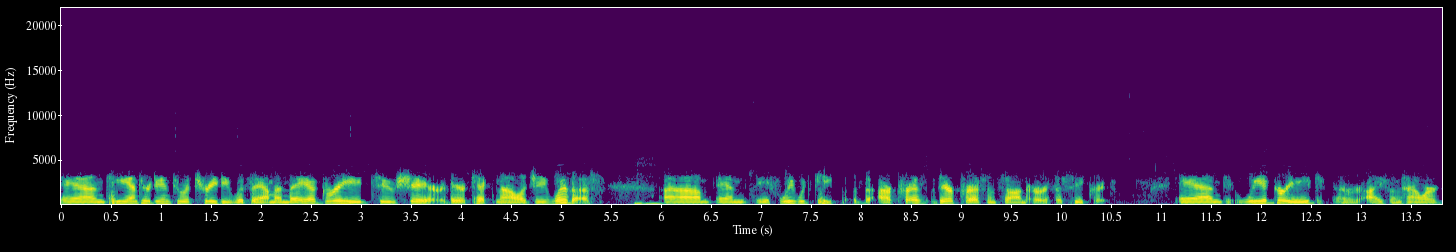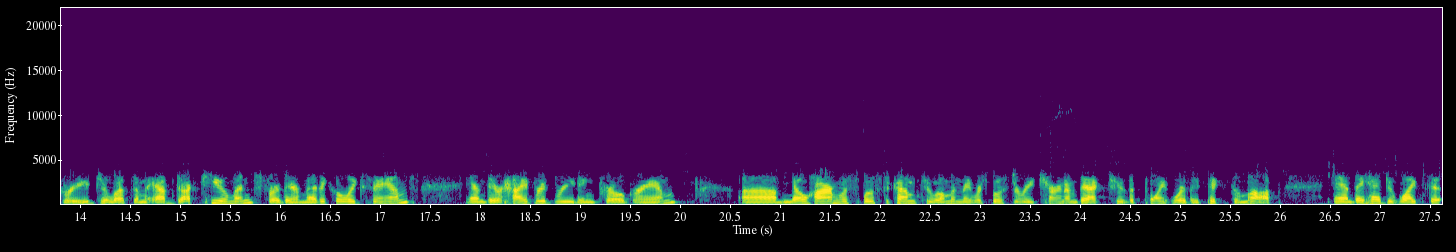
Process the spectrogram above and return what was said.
and he entered into a treaty with them, and they agreed to share their technology with us, um, and if we would keep our pres- their presence on Earth a secret. And we agreed, or Eisenhower agreed, to let them abduct humans for their medical exams and their hybrid breeding program. Um, no harm was supposed to come to them, and they were supposed to return them back to the point where they picked them up. And they had to wipe the,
